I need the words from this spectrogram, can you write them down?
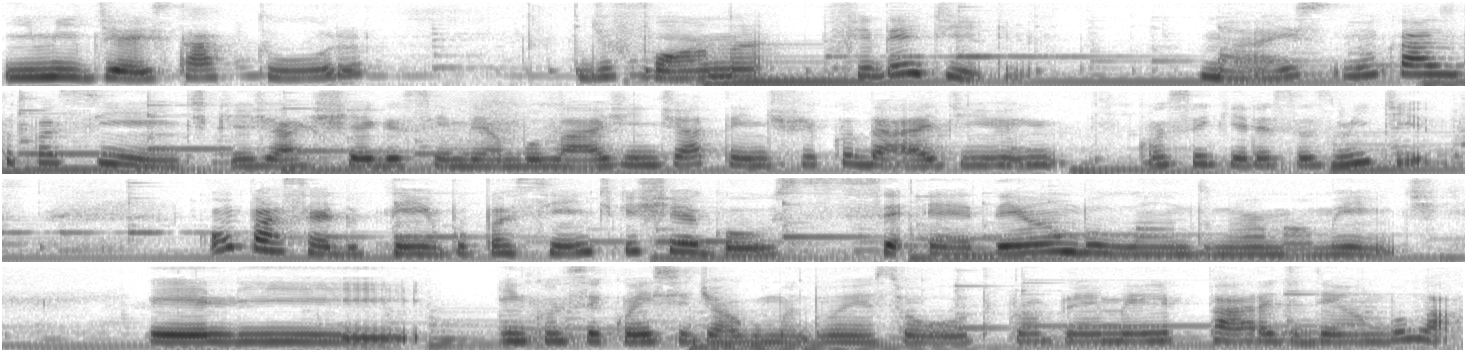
e medir a estatura de forma fidedigna. Mas, no caso do paciente que já chega sem deambular, a gente já tem dificuldade em conseguir essas medidas. Com o passar do tempo, o paciente que chegou é, deambulando normalmente, ele, em consequência de alguma doença ou outro problema, ele para de deambular.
